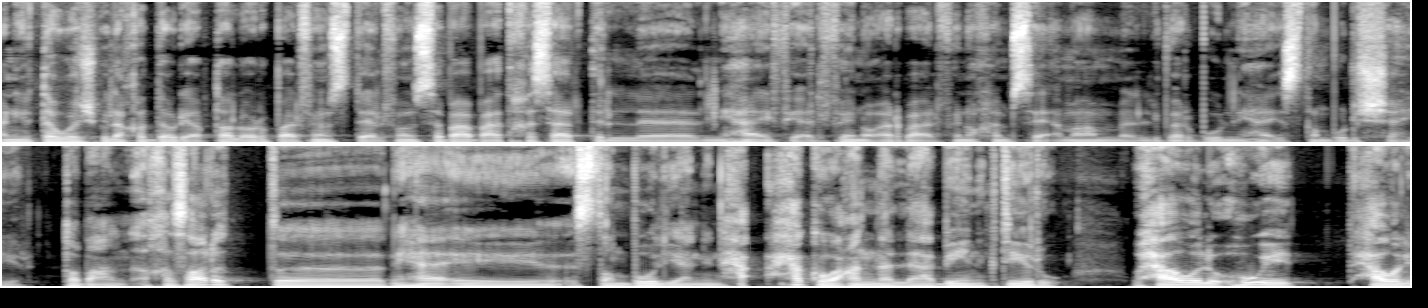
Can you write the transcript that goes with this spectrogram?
أن يتوج بلقب دوري أبطال أوروبا 2006 2007 بعد خسارة النهائي في 2004 2005 أمام ليفربول نهائي إسطنبول الشهير. طبعا خسارة آه، نهائي إسطنبول يعني حكوا عنها اللاعبين كثير وحاولوا هو حاول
